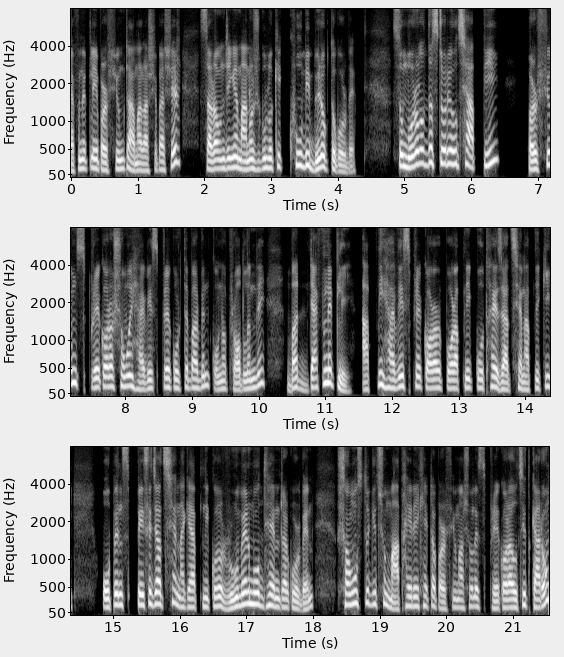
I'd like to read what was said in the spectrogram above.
ডেফিনেটলি এই পারফিউমটা আমার আশেপাশের সারাউন্ডিংয়ের মানুষগুলোকে খুবই বিরক্ত করবে। So moral of the story হচ্ছে আপনি পারফিউম স্প্রে করার সময় হেভি স্প্রে করতে পারবেন, কোনো প্রবলেম নেই। বাট ডেফিনেটলি আপনি হেভি স্প্রে করার পর আপনি কোথায় যাচ্ছেন, আপনি কি ওপেন স্পেসে যাচ্ছেন নাকি আপনি কোনো রুমের মধ্যে এন্টার করবেন, সমস্ত কিছু মাথায় রেখে একটা পারফিউম আসলে স্প্রে করা উচিত। কারণ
